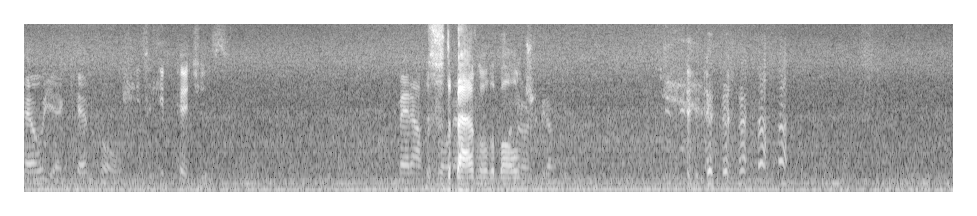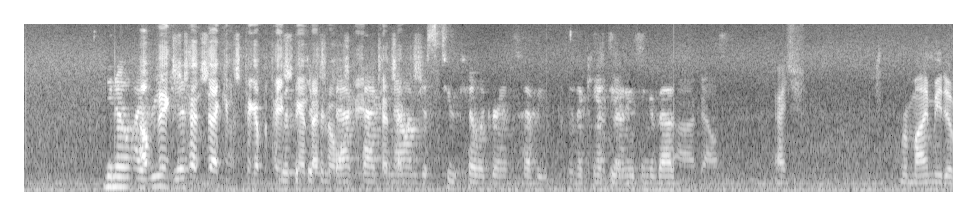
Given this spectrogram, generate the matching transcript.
Hell yeah, Kev Bulge. He's taking pictures. Man, This is the out. Battle of the Bulge. You know, I Alpha read Vix, just 10 seconds. Pick up the pace with a again. Back to different normal speed. backpack, 10 and now I'm just two kilograms heavy, and I can't do anything about it. Uh, Dallas. Alright. Remind me to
